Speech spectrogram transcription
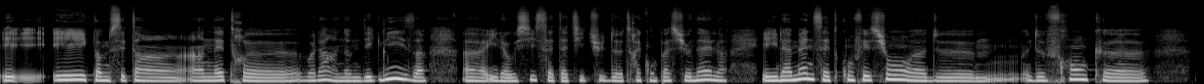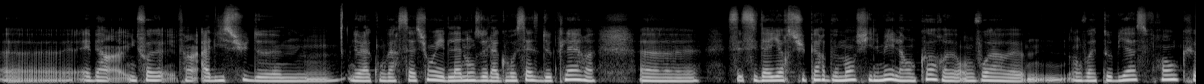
Et, comme c'est un, être, voilà, un homme d'église, il a aussi cette attitude très compassionnel. Et il amène cette confession euh, de, de Franck euh, eh bien, une fois, enfin, à l'issue de, la conversation et de l'annonce de la grossesse de Claire, c'est d'ailleurs superbement filmé. Là encore, on voit, on voit Tobias Franck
